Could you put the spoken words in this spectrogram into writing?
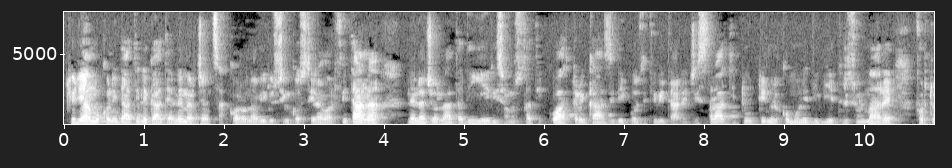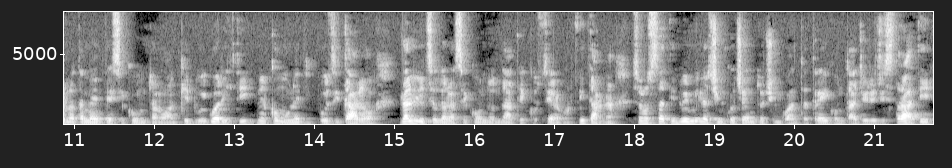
Chiudiamo con i dati legati all'emergenza coronavirus in costiera malfitana. Nella giornata di ieri sono stati quattro i casi di positività registrati, tutti nel comune di Vietri sul Mare. Fortunatamente si contano anche due guariti nel comune di Positano. Dall'inizio della seconda ondata in costiera malfitana sono stati 2.553 i contagi registrati.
